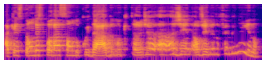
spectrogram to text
a questão da exploração do cuidado no que tange ao gênero feminino.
